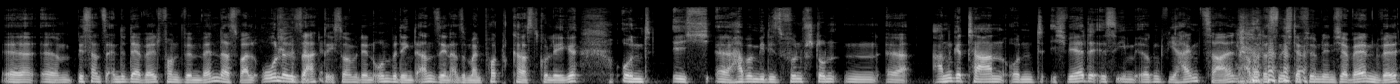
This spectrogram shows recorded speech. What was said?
äh, äh, bis ans Ende der Welt von Wim Wenders, weil Ole sagte, ich soll mir den unbedingt ansehen also mein Podcast-Kollege. Und ich äh, habe mir diese fünf Stunden äh, angetan und ich werde es ihm irgendwie heimzahlen, aber das ist nicht der Film, den ich erwähnen will,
